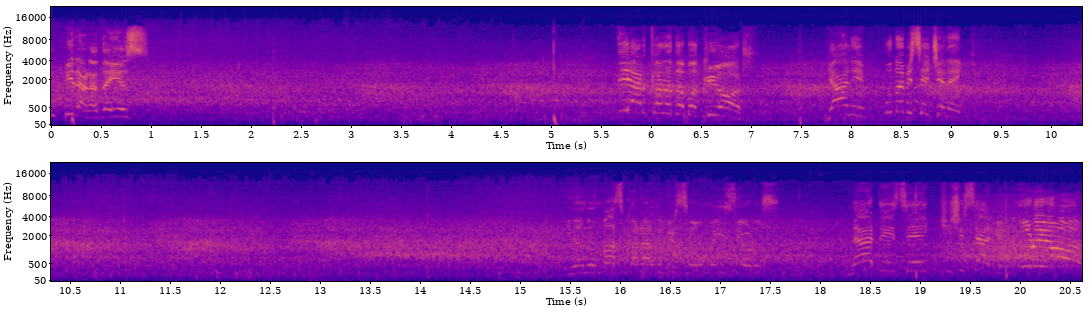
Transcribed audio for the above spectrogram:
Yeniden bir aradayız. Diğer kanada bakıyor. Yani bu da bir seçenek. İnanılmaz kararlı bir savunma izliyoruz. Neredeyse kişisel bir vuruyor.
